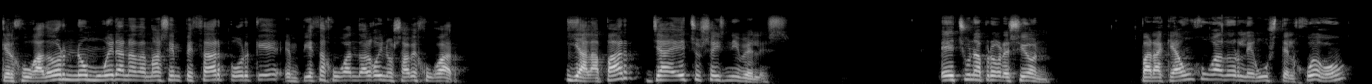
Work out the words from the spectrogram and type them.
que el jugador no muera nada más empezar porque empieza jugando algo y no sabe jugar, y a la par ya he hecho seis niveles. He hecho una progresión. Para que a un jugador le guste el juego,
